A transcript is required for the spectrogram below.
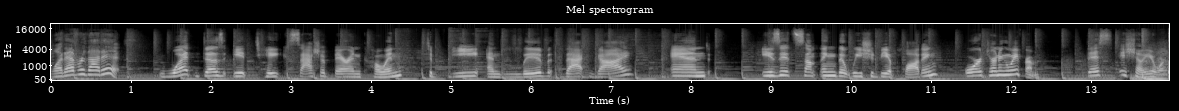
whatever that is. What does it take Sacha Baron Cohen to be and live that guy? And is it something that we should be applauding or turning away from? This is Show Your Work.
